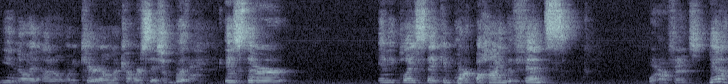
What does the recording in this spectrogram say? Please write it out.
you know, I, don't wanna carry on the conversation, but Fine. is there any place they can park behind the fence? What our fence? Yeah,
